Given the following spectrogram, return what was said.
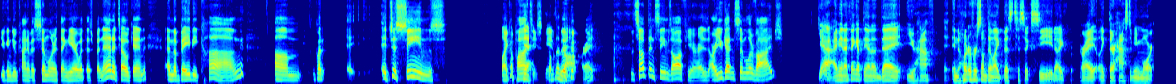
you can do kind of a similar thing here with this banana token and the baby kong. Um but it, it just seems like a ponzi yeah, scheme something's off right something seems off here. Is, are you getting similar vibes? Yeah, I mean, I think at the end of the day, you have in order for something like this to succeed, like right, like there has to be more.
